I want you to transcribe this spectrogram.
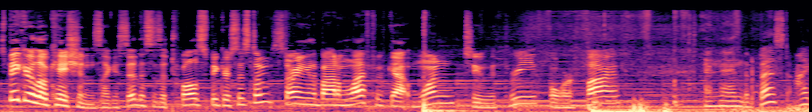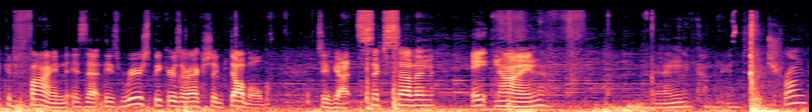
Speaker locations. Like I said, this is a 12 speaker system. Starting in the bottom left, we've got one, two, three, four, five. And then the best I could find is that these rear speakers are actually doubled. So you've got six, seven, eight, nine, and coming into the trunk.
